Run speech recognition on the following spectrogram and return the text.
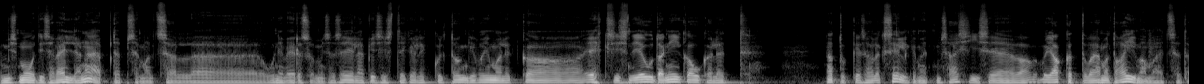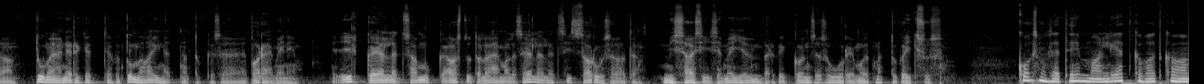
mismoodi see välja näeb täpsemalt seal äh, universumis ja seeläbi siis tegelikult ongi võimalik ka ehk siis jõuda nii kaugele, et natuke see oleks selgem, et mis asi see, või hakata vähemalt aimama, et seda tumeenergiat ja ka tumeainet natukese paremini. ikka jälle, et sammuke astuda lähemale sellele, et siis aru saada, mis asi see meie ümber kõik on, see suur ja mõõtmatu kõiksus. kosmose teemal jätkavad ka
